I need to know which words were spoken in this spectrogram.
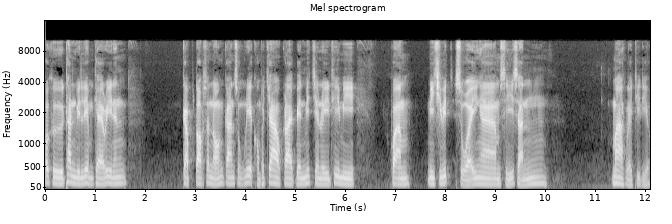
ก็คือท่านวิลเลียมแครีนั้นกับตอบสนองการทรงเรียกของพระเจ้ากลายเป็นมิชชันนารีที่มีความมีชีวิตสวยงามสีสันมากเลยทีเดียว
